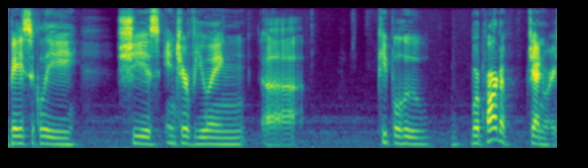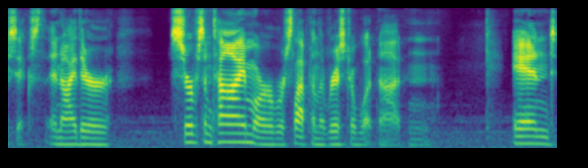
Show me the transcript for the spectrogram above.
Basically, she is interviewing uh, people who were part of January 6th and either served some time or were slapped on the wrist or whatnot. And and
